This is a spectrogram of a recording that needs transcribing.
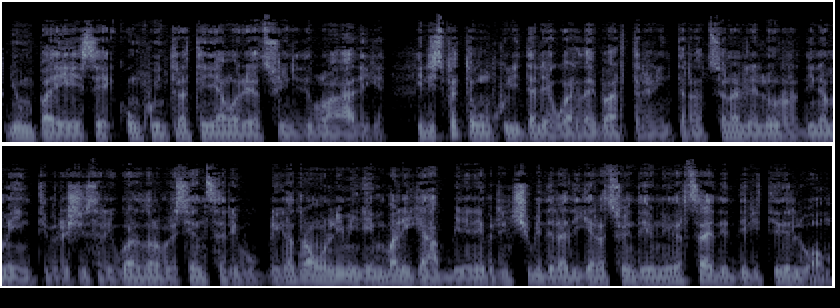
di un paese con cui intratteniamo relazioni diplomatiche. Il rispetto con cui l'Italia guarda ai partner internazionali e ai loro ordinamenti, precisa riguardo alla Presidenza della Repubblica, trova un limite invalicabile nei principi della Dichiarazione dei universali dei diritti dell'uomo.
